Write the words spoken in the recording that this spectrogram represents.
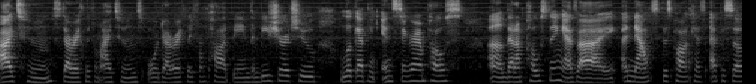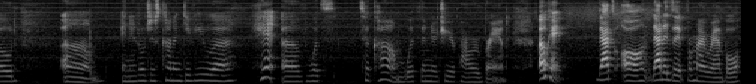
iTunes, directly from iTunes or directly from Podbean, then be sure to look at the Instagram posts um, that I'm posting as I announce this podcast episode. Um, and it'll just kind of give you a hint of what's to come with the Nurture Your Power brand. Okay, that's all. That is it for my ramble.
